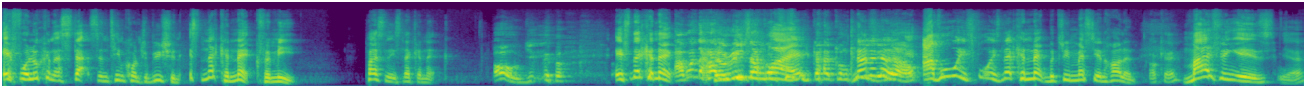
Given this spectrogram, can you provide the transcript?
if we're looking at stats and team contribution, it's neck and neck for me. Personally, it's neck and neck. Oh, you, It's neck and neck. I wonder how the you reason why. no, no, no. now. I've always thought it's neck and neck between Messi and Haaland. Okay. My thing is, yeah.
